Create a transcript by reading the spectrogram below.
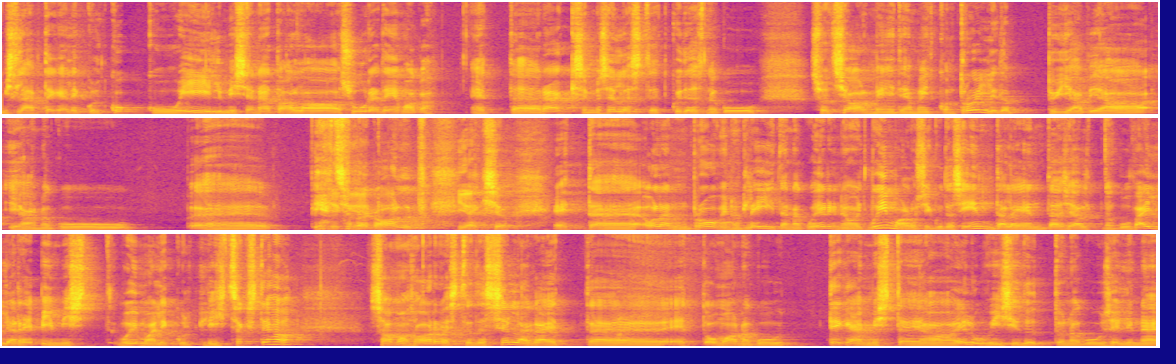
mis läheb tegelikult kokku eelmise nädala suure teemaga. Et äh, rääkisime sellest, et kuidas nagu sotsiaalmeedia meid kontrollida püüab ja, ja nagu äh, et see on väga halb, eks ju. et äh, olen proovinud leida nagu erinevaid võimalusi, kuidas endale enda sealt nagu väljarebimist võimalikult lihtsaks teha. samas arvestades sellega, et, äh, et oma nagu tegemiste ja eluviisi tõttu nagu selline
